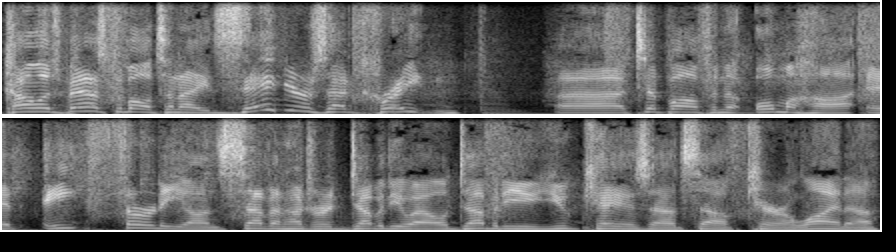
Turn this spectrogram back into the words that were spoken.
College basketball tonight. Xavier's at Creighton. Uh, tip off in Omaha at 8.30 on 700 WLW. UK is out South Carolina.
